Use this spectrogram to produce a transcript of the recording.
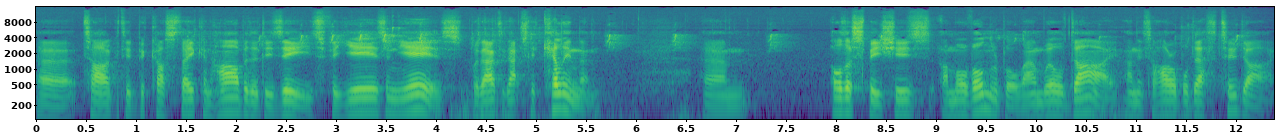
uh, targeted because they can harbour the disease for years and years without it actually killing them. Um, other species are more vulnerable and will die, and it's a horrible death to die.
